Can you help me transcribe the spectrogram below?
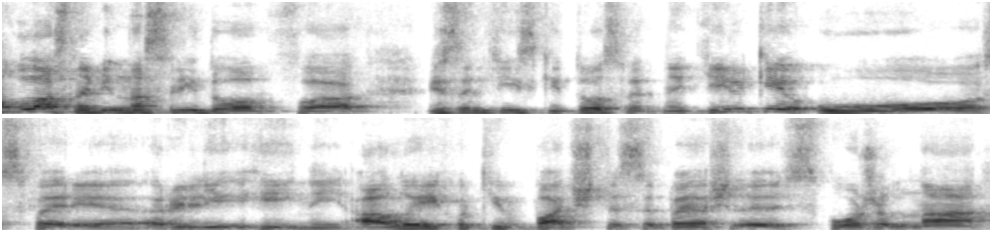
Ну, Власне, він наслідував е, візантійський досвід не тільки у сфері релігійній, але й хотів бачити себе е, схожим на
